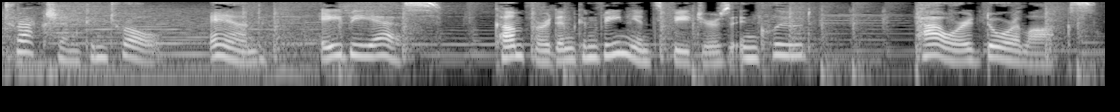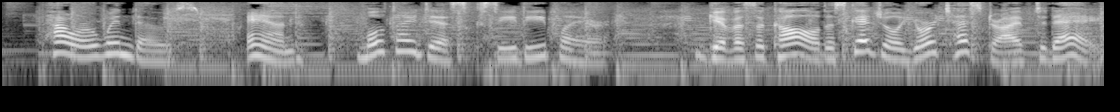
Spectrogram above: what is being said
traction control, and ABS. Comfort and convenience features include power door locks, power windows, and multi-disc CD player. Give us a call to schedule your test drive today.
